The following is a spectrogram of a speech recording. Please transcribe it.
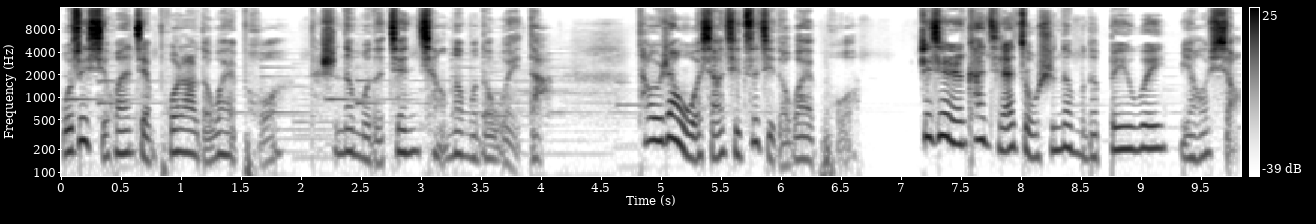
我最喜欢捡破烂的外婆，她是那么的坚强，那么的伟大。她会让我想起自己的外婆。这些人看起来总是那么的卑微渺小，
